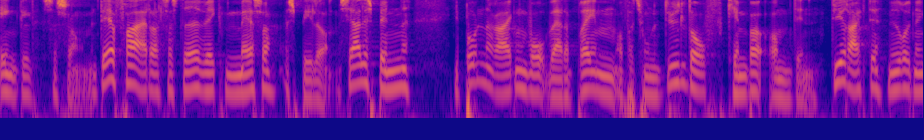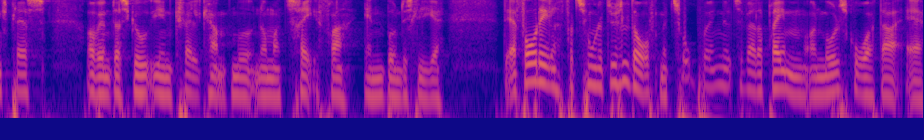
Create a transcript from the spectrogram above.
enkelt sæson. Men derfra er der altså stadigvæk masser at spille om. Særligt spændende i bunden af rækken, hvor Werder Bremen og Fortuna Düsseldorf kæmper om den direkte nedrykningsplads – og hvem der skal ud i en kvalkamp mod nummer 3 fra 2. Bundesliga. Det er fordel for Tuna Düsseldorf med to point ned til Werder Bremen og en målscorer, der er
